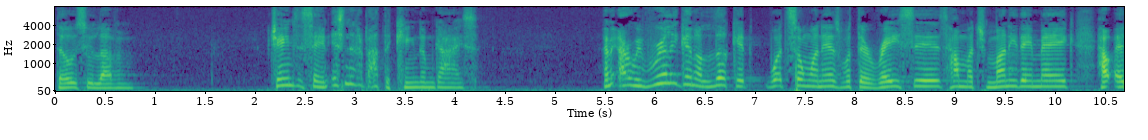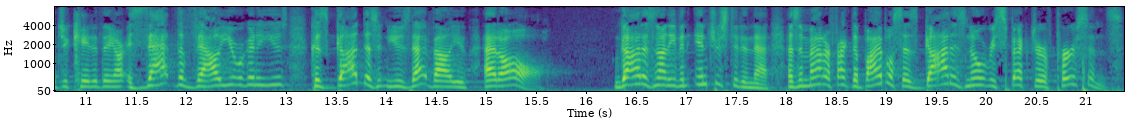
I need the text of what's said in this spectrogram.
those who love him? James is saying, isn't it about the kingdom, guys? I mean, are we really going to look at what someone is, what their race is, how much money they make, how educated they are? Is that the value we're going to use? Because God doesn't use that value at all. God is not even interested in that. As a matter of fact, the Bible says God is no respecter of persons.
